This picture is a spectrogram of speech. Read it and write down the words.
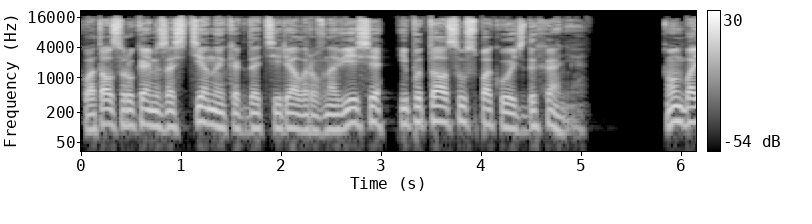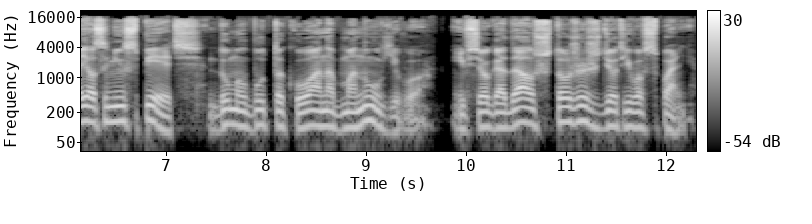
Хватался руками за стены, когда терял равновесие, и пытался успокоить дыхание. Он боялся не успеть, думал, будто Куан обманул его, и все гадал, что же ждет его в спальне.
